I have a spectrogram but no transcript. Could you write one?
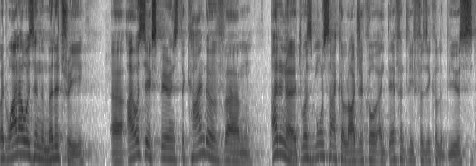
But while I was in the military, uh, I also experienced the kind of um, I don't know, it was more psychological and definitely physical abuse.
